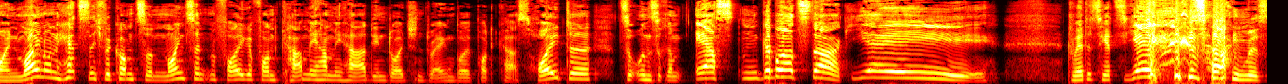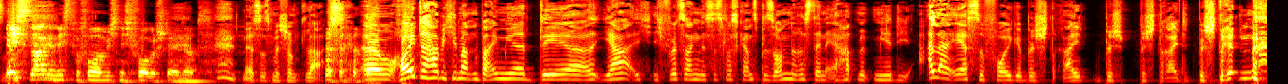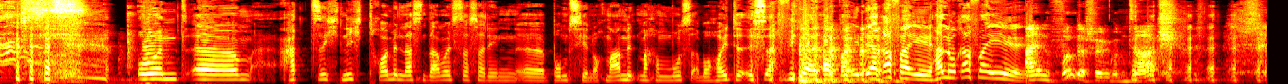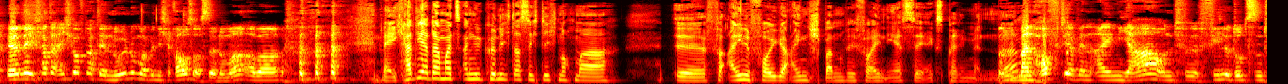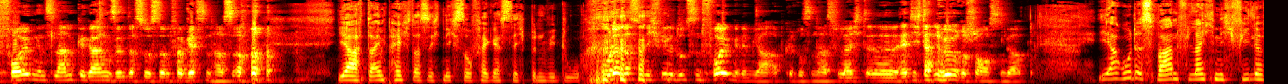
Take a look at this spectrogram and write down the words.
Moin moin und herzlich willkommen zur 19. Folge von Kamehameha, den deutschen Dragon Ball Podcast. Heute zu unserem ersten Geburtstag. Yay! Du hättest jetzt Yay sagen müssen. Ich sage nichts, bevor er mich nicht vorgestellt hat. Das ist mir schon klar. ähm, heute habe ich jemanden bei mir, der, ja, ich, ich würde sagen, das ist was ganz Besonderes, denn er hat mit mir die allererste Folge bestreit, bestreitet, bestritten. und ähm, hat sich nicht träumen lassen damals, dass er den äh, Bums hier nochmal mitmachen muss, aber heute ist er wieder dabei, der Raphael. Hallo Raphael! Einen wunderschönen guten Tag. äh, nee, ich hatte eigentlich gehofft, nach der Nullnummer bin ich raus aus der Nummer, aber... nee, ich hatte ja damals angekündigt, dass ich dich nochmal äh, für eine Folge einspannen will, für ein erstes Experiment. Ne? Man hofft ja, wenn ein Jahr und viele Dutzend Folgen ins Land gegangen sind, dass du es dann vergessen hast. Ja, dein Pech, dass ich nicht so vergesslich bin wie du. Oder dass du nicht viele Dutzend Folgen in dem Jahr abgerissen hast. Vielleicht äh, hätte ich dann höhere Chancen gehabt. Ja gut, es waren vielleicht nicht viele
